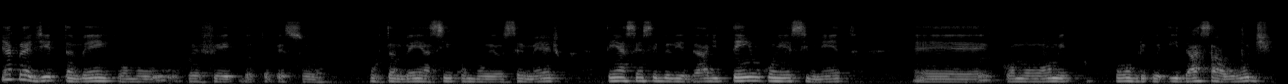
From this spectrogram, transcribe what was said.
E acredito também, como o prefeito, doutor Pessoa, por também, assim como eu, ser médico, tem a sensibilidade, tem o conhecimento, é, como homem público e da saúde,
